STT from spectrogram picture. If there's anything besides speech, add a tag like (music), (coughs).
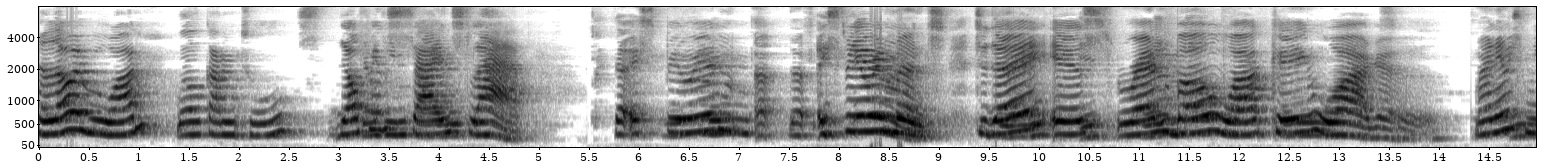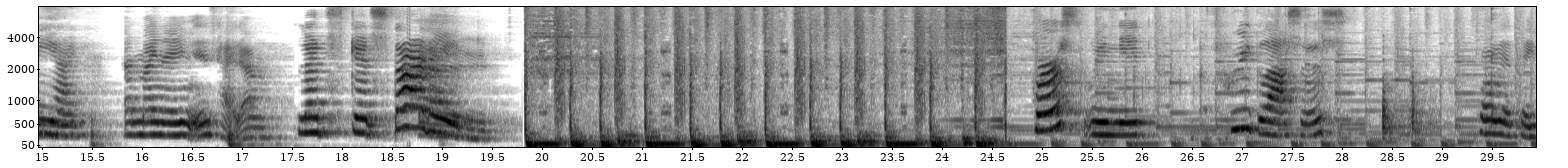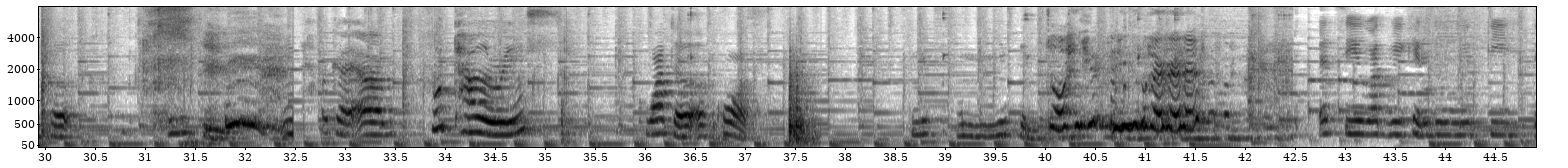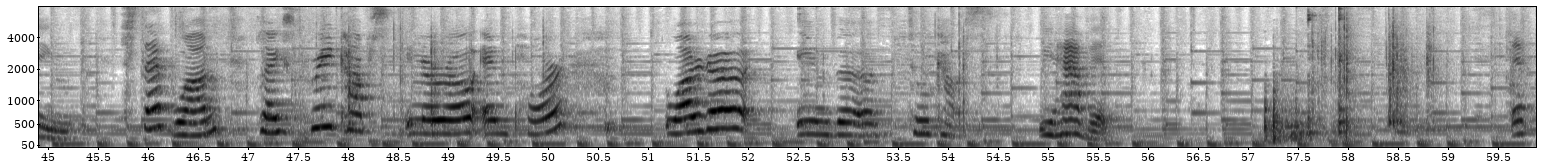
Hello everyone, Welcome to Delfin Delfin Science Science Lab. The experiment, uh, the experiment today is rainbow walking water. My name is Mia. and my name is Haidang. Let's get started. First, we need three glasses. Toilet paper, (laughs) Okay, um, food colorings, water, of course. (laughs) toilet paper. (laughs) Let's see what we can do with these things. Step 1. Place 3 cups in a row and pour water in the 2 cups. We have it. Step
